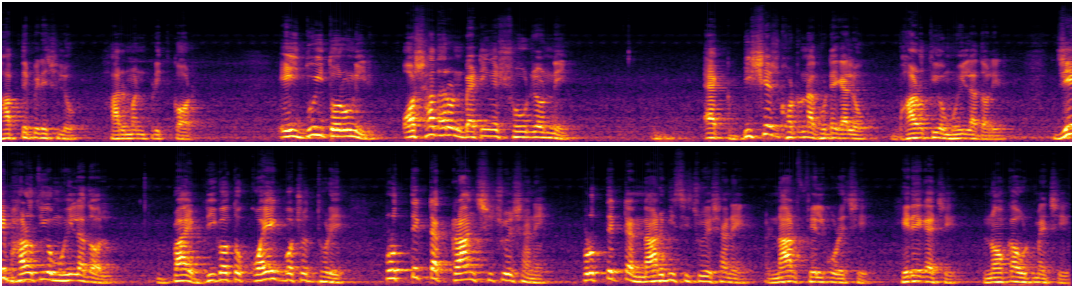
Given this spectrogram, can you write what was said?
ভাবতে পেরেছিল হারমানপ্রীত কর। এই দুই তরুণীর অসাধারণ ব্যাটিংয়ের সৌজন্যে এক বিশেষ ঘটনা ঘটে গেল ভারতীয় মহিলা দলের। যে ভারতীয় মহিলা দল প্রায় বিগত কয়েক বছর ধরে প্রত্যেকটা ক্রাঞ্চ সিচুয়েশানে, প্রত্যেকটা নার্ভি সিচুয়েশানে নার্ভ ফেল করেছে, হেরে গেছে, নকআউট ম্যাচে।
